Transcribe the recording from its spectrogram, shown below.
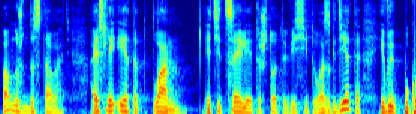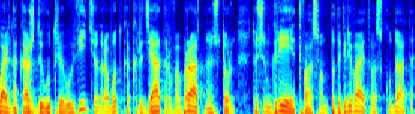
вам нужно доставать. А если этот план эти цели, это что-то висит у вас где-то, и вы буквально каждое утро его видите, он работает как радиатор в обратную сторону. То есть он греет вас, он подогревает вас куда-то.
